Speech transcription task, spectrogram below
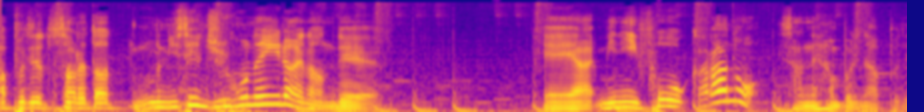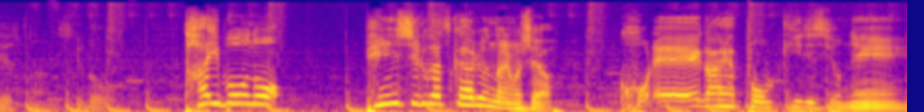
アップデートされた。2015年以来なんで、えーミニ4からの3年半ぶりのアップデートなんですけど待望のペンシルが使えるようになりましたよ。これがやっぱ大きいですよね。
